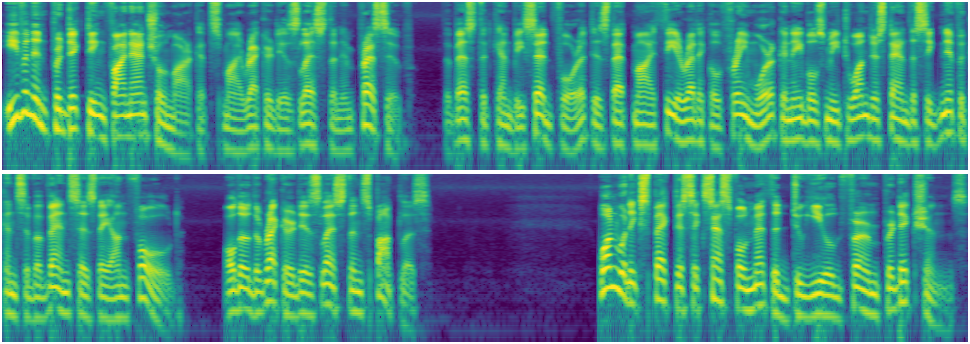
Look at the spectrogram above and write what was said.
Even in predicting financial markets, my record is less than impressive. The best that can be said for it is that my theoretical framework enables me to understand the significance of events as they unfold, although the record is less than spotless. One would expect a successful method to yield firm predictions.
